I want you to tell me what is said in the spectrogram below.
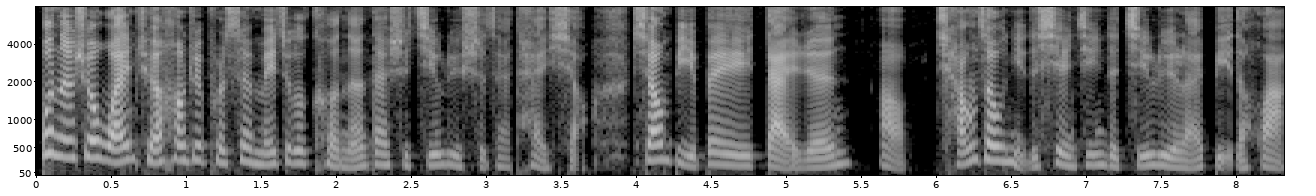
不能说完全 hundred percent 没这个可能，但是几率实在太小。相比被歹人啊抢走你的现金的几率来比的话，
